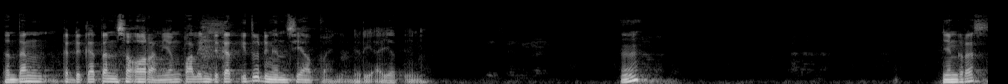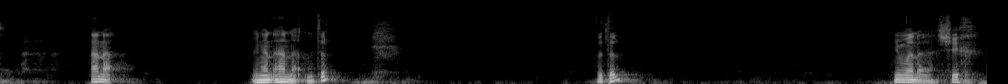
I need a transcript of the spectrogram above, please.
Tentang kedekatan seorang yang paling dekat itu dengan siapa ini dari ayat ini? Hah? Yang keras? Anak. Dengan anak, betul? Betul? Gimana? Syekh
